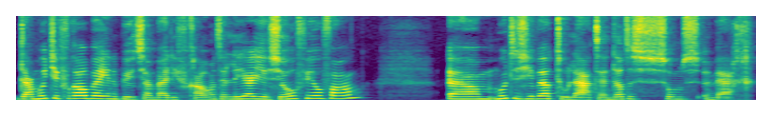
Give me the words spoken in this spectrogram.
daar moet je vooral bij in de buurt zijn bij die vrouw. Want daar leer je zoveel van um, moeten ze je wel toelaten. En dat is soms een weg.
